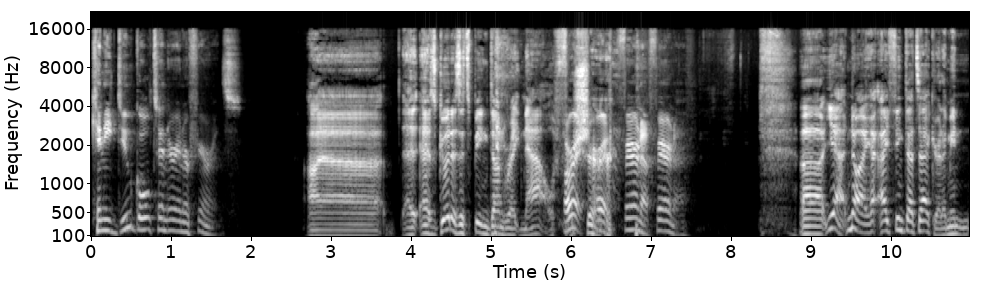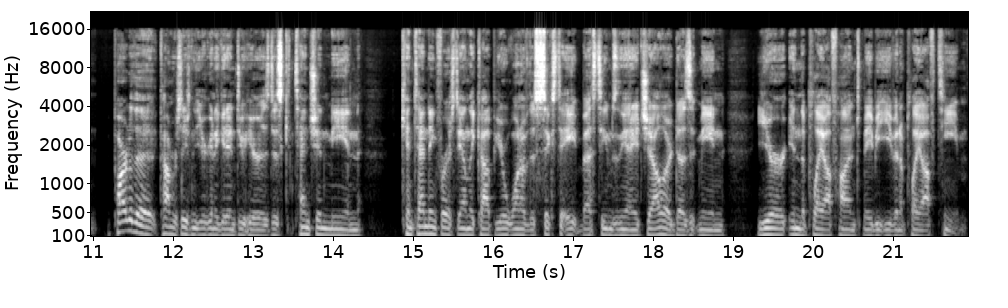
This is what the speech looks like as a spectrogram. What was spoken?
Can he do goaltender interference? Uh, as good as it's being done right now, for all right, sure. All right, fair enough. Fair enough. Uh, yeah, no, I, I think that's accurate. I mean, part of the conversation that you're going to get into here is does contention mean contending for a Stanley Cup? You're one of the six to eight best teams in the NHL, or does it mean you're in the playoff hunt, maybe even a playoff team?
